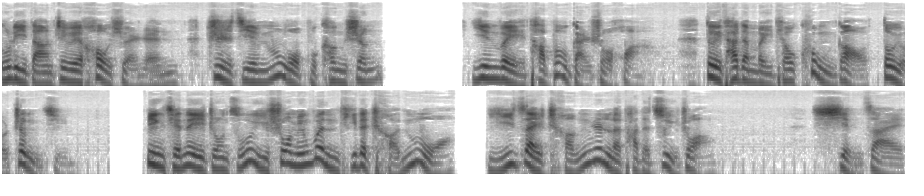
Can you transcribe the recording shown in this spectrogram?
独立党这位候选人至今默不吭声，因为他不敢说话。对他的每条控告都有证据，并且那种足以说明问题的沉默一再承认了他的罪状。现在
